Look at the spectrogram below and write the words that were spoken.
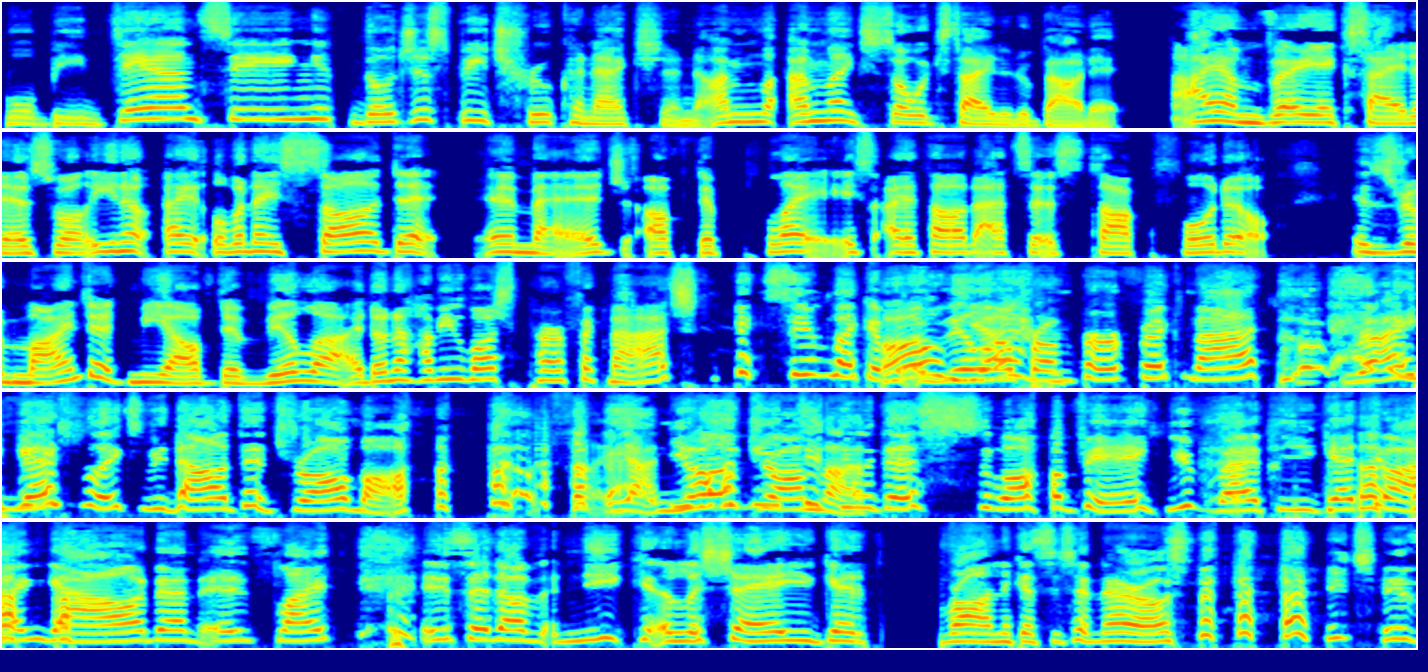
We'll be dancing. There'll just be true connection. I'm I'm like so excited about it. I am very excited as well. You know, I, when I saw the image of the place, I thought that's a stock photo. It's reminded me of the villa. I don't know. Have you watched Perfect Match? It seemed like a, Oh, a villa yeah. from Perfect Match. Right. Netflix without the drama. yeah, you no don't need to do the swapping, but you get to hang out, and it's like instead of Nick Lachey, you get Veronica Cisneros, which is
